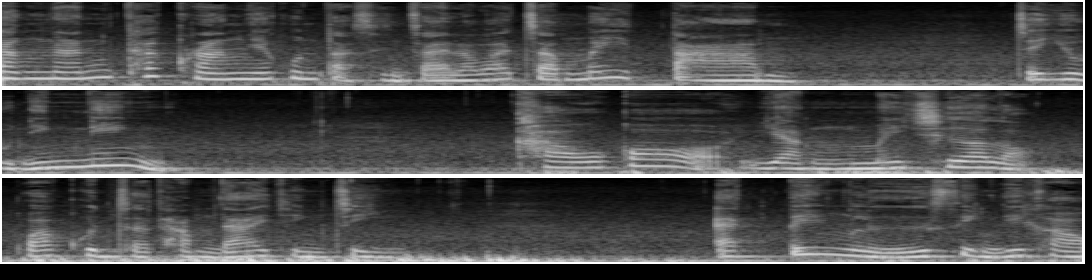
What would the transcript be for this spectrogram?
ดังนั้นถ้าครั้งนี้คุณตัดสินใจแล้วว่าจะไม่ตาม จะอยู่นิ่งๆเขาก็ยังไม่เชื่อหรอกว่าคุณจะทำได้จริง ๆ acting หรือสิ่งที่เขา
